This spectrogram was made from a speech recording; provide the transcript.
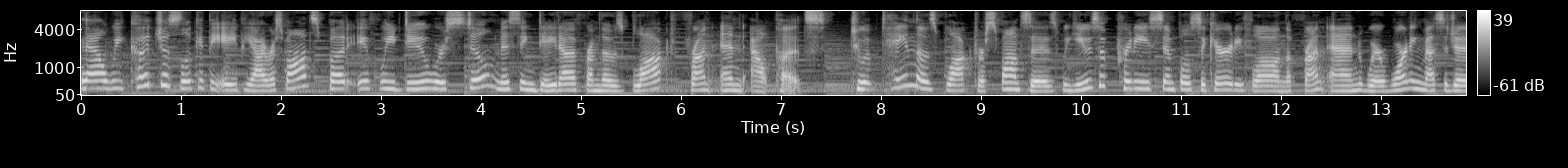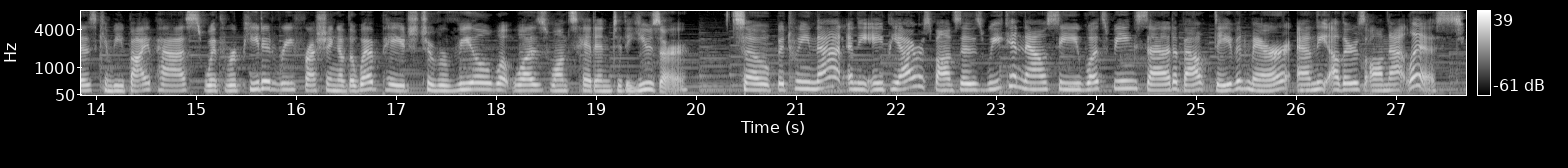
Now, we could just look at the API response, but if we do, we're still missing data from those blocked front end outputs. To obtain those blocked responses, we use a pretty simple security flaw on the front end where warning messages can be bypassed with repeated refreshing of the web page to reveal what was once hidden to the user. So, between that and the API responses, we can now see what's being said about David Mayer and the others on that list.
